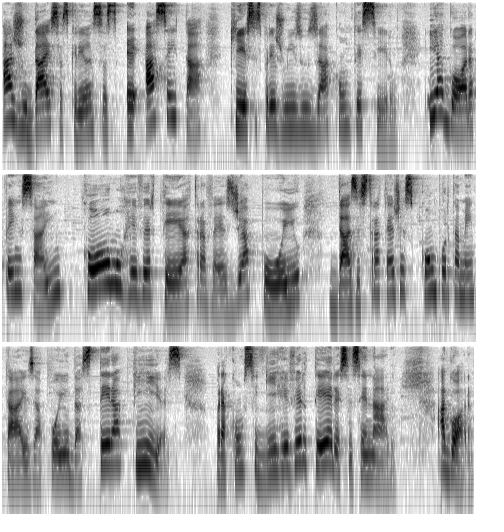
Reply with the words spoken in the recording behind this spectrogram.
ajudar essas crianças é aceitar que esses prejuízos aconteceram e agora pensar em como reverter através de apoio das estratégias comportamentais, apoio das terapias para conseguir reverter esse cenário. Agora,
